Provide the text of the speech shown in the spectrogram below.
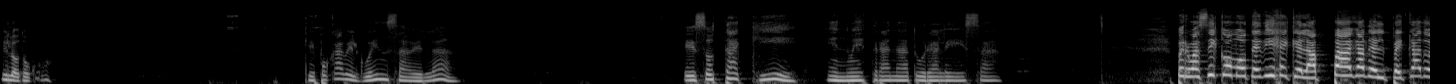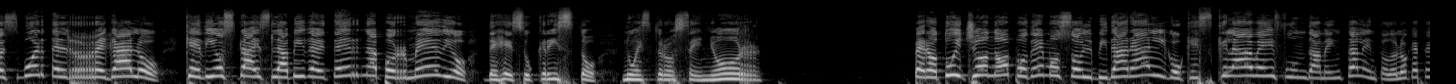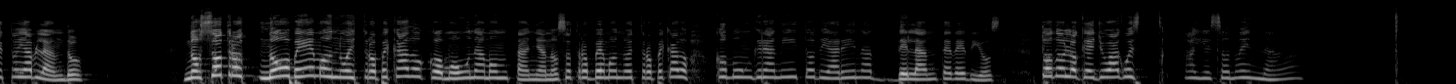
Y lo tocó. Qué poca vergüenza, ¿verdad? Eso está aquí en nuestra naturaleza. Pero así como te dije que la paga del pecado es muerte, el regalo que Dios da es la vida eterna por medio de Jesucristo, nuestro Señor. Pero tú y yo no podemos olvidar algo que es clave y fundamental en todo lo que te estoy hablando. Nosotros no vemos nuestro pecado como una montaña, nosotros vemos nuestro pecado como un granito de arena delante de Dios. Todo lo que yo hago es, ay, eso no es nada.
